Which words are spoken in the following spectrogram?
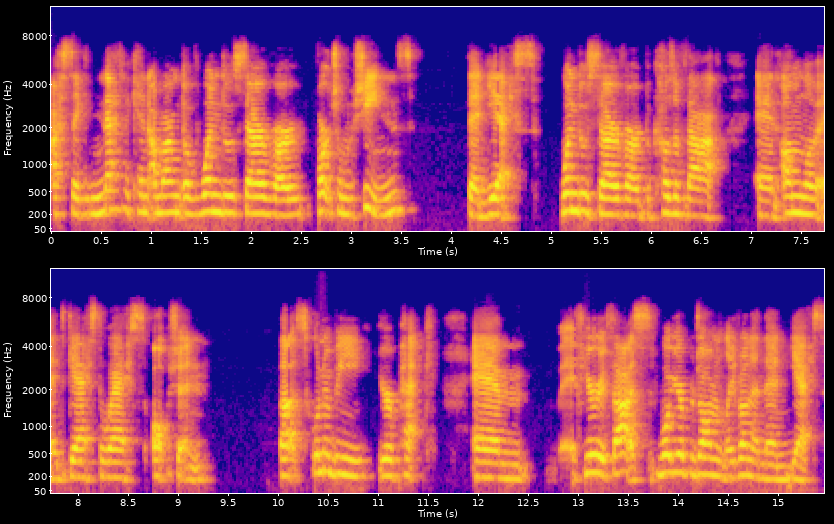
a significant amount of Windows Server virtual machines, then yes, Windows Server because of that and unlimited guest OS option, that's going to be your pick. Um, if you're if that's what you're predominantly running, then yes.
